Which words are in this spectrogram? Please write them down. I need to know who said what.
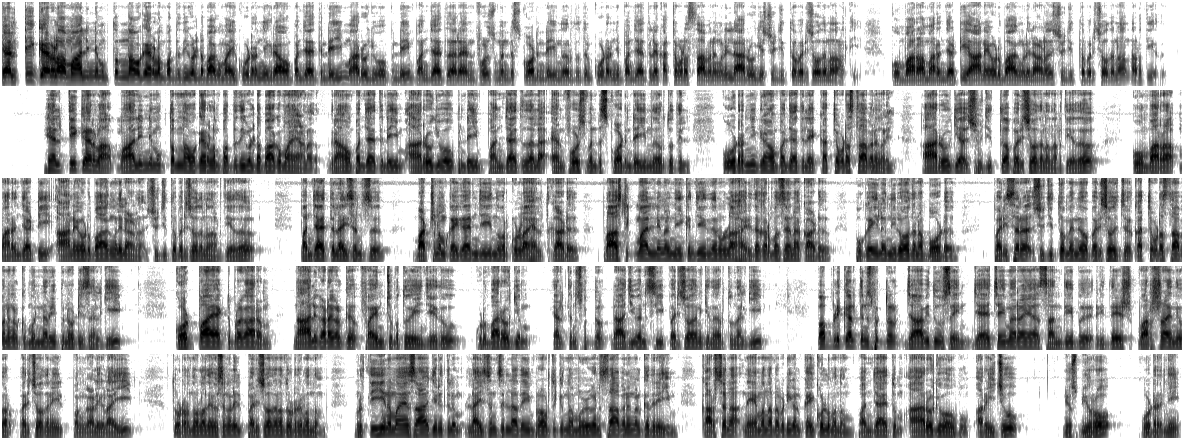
Speaker 1: Healthy Kerala മാലിന്യമുക്തം നവകേരളം പദ്ധതികളുടെ ഭാഗമായി കൂടഞ്ഞ് ഗ്രാമപഞ്ചായത്തിന്റെയും ആരോഗ്യവകുപ്പിന്റെയും പഞ്ചായത്ത് തല എൻഫോഴ്സ്മെന്റ് സ്ക്വാഡിന്റെയും നേതൃത്വത്തിൽ കൂടഞ്ഞ് പഞ്ചായത്തിലെ കച്ചവട സ്ഥാപനങ്ങളിൽ ആരോഗ്യ ശുചിത്വ പരിശോധന നടത്തി. കുമ്പാറ മറഞ്ചാട്ടി ആനയോട് ഭാഗങ്ങളിലാണ് ശുചിത്വ പരിശോധന നടത്തിയത്. ഹെൽത്തി കേരള മാലിന്യമുക്തം നവകേരളം പദ്ധതികളുടെ ഭാഗമായാണ് ഗ്രാമപഞ്ചായത്തിന്റെയും ആരോഗ്യവകുപ്പിന്റെയും പഞ്ചായത്ത് തല എൻഫോഴ്സ്മെന്റ് സ്ക്വാഡിന്റെയും നേതൃത്വത്തിൽ കൂടഞ്ഞ് ഗ്രാമപഞ്ചായത്തിലെ കച്ചവട സ്ഥാപനങ്ങളിൽ ആരോഗ്യ ശുചിത്വ പരിശോധന നടത്തിയത്. കൂമ്പാറ മരഞ്ചാട്ടി ആനയോട് ഭാഗങ്ങളിലാണ് ശുചിത്വ പരിശോധന നടത്തിയത്. പഞ്ചായത്ത് ലൈസൻസ് ഭക്ഷണം കൈകാര്യം ചെയ്യുന്നവർക്കുള്ള ഹെൽത്ത് കാർഡ് പ്ലാസ്റ്റിക് മാലിന്യങ്ങൾ നീക്കം ചെയ്യുന്നതിനുള്ള ഹരിതകർമ്മസേന കാർഡ് പുകയില നിരോധന ബോർഡ് പരിസര ശുചിത്വം എന്നിവ പരിശോധിച്ച് കച്ചവട സ്ഥാപനങ്ങൾക്ക് മുന്നറിയിപ്പ് നോട്ടീസ് നൽകി. കോഡ്പ ആക്ട് പ്രകാരം നാല് കടകൾക്ക് ഫൈൻ ചുമത്തുകയും ചെയ്തു. കുടുംബാരോഗ്യം ഹെൽത്ത് ഇൻസ്പെക്ടർ രാജീവൻ സി പരിശോധനയ്ക്ക് നേതൃത്വം നൽകി. Public health inspector Javid Hussain ജയച്ചൈമാരായ Sandeep Ritesh Varsha എന്നിവർ പരിശോധനയിൽ പങ്കാളികളായി. തുടർന്നുള്ള ദിവസങ്ങളിൽ പരിശോധന തുടരുമെന്നും വൃത്തിഹീനമായ സാഹചര്യത്തിലും ലൈസൻസ് ഇല്ലാതെയും പ്രവർത്തിക്കുന്ന മുഴുവൻ സ്ഥാപനങ്ങൾക്കെതിരെയും കർശന നിയമ നടപടികൾ കൈക്കൊള്ളുമെന്നും പഞ്ചായത്തും ആരോഗ്യവകുപ്പും അറിയിച്ചു. News bureau Koodaranji.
